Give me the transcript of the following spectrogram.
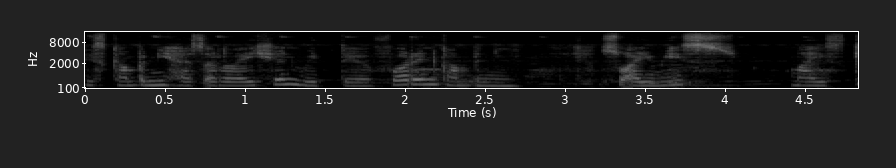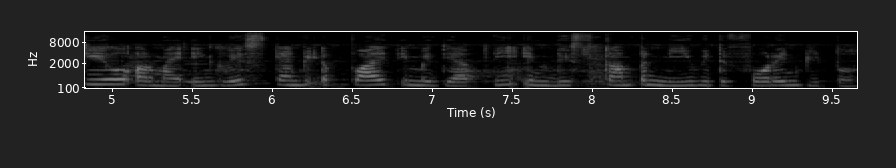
this company has a relation with the foreign company. So I wish my skill or my English can be applied immediately in this company with the foreign people.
